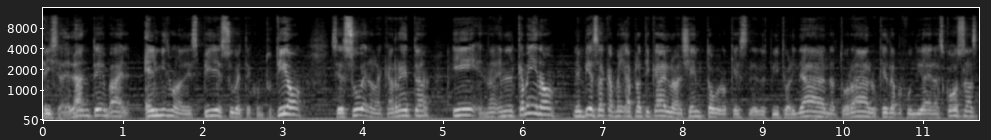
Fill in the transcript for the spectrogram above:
Le dice adelante, va él, mismo la despide, súbete con tu tío, se suben a la carreta y en, el camino le empieza a, a platicar el Hashem lo que es la espiritualidad, la Torah, lo que es la profundidad de las cosas.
